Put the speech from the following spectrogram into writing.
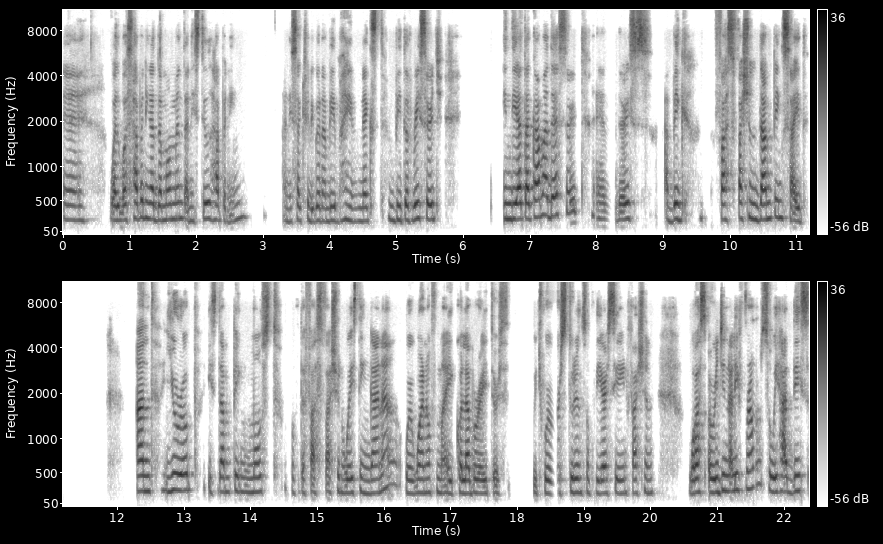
uh, what was happening at the moment and is still happening, and it's actually going to be my next bit of research. In the Atacama Desert, uh, there is a big fast fashion dumping site and Europe is dumping most of the fast fashion waste in Ghana, where one of my collaborators, which were students of the RCA in fashion, was originally from. So we had this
